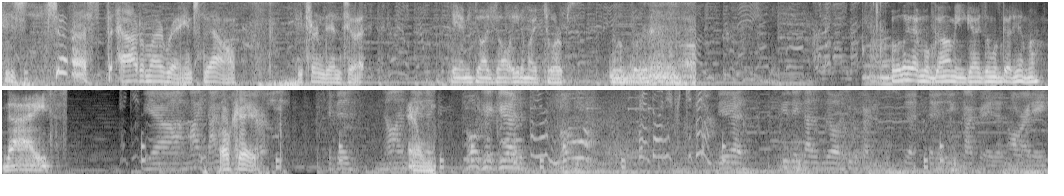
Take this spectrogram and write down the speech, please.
He's just out of my range now. He turned into it. Damn, he dodged all eight of my torps. Booger. Oh, look at that Mogami. You guys almost got him, huh? Nice. Yeah, my Okay. Um. Okay, good. Oh. Good. Good saturated already.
